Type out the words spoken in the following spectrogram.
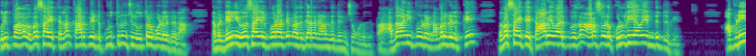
குறிப்பாக விவசாயத்தை எல்லாம் கார்பரேட் கொடுத்துருன்னு சொல்லி உத்தரவு போட்டுக்கிட்டு இருக்கான். நம்ம டெல்லி விவசாயிகள் போராட்டம் அதுக்காக தான் நடந்துட்டு இருந்துச்சு உங்களுக்கு. இப்போ அதானி போன்ற நபர்களுக்கு விவசாயத்தை தாரை வார்ப்பது தான் அரசோட கொள்கையாகவே இருந்துட்டு இருக்கு. அப்படியே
